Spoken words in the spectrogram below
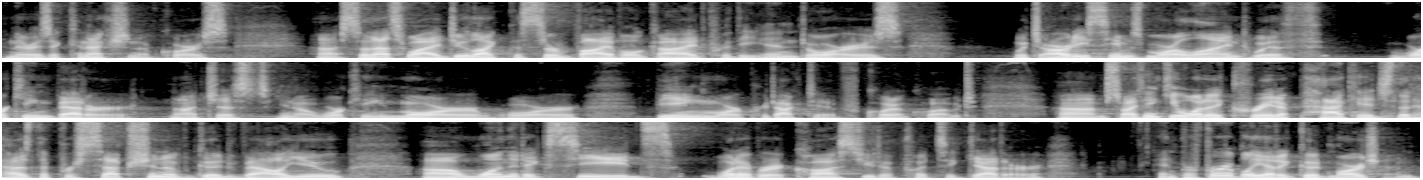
And there is a connection, of course. Uh, so that's why I do like the survival guide for the indoors, which already seems more aligned with working better, not just you know working more or being more productive, quote unquote. Um, so I think you want to create a package that has the perception of good value, uh, one that exceeds whatever it costs you to put together and preferably at a good margin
